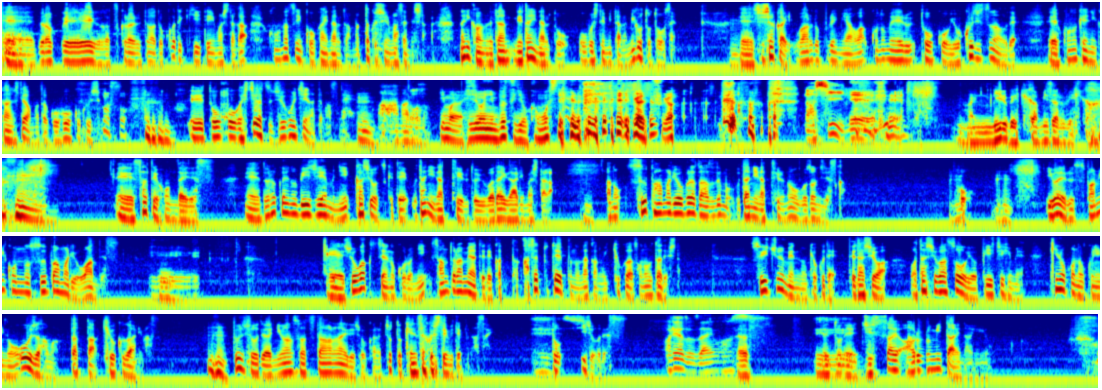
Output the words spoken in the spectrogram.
えードラクエ映画が作られるとはどこかで聞いていましたが、この夏に公開になるとは全く知りませんでした。何かのネタネタになると応募してみたら見事当選。うんえー試写会ワールドプレミアはこのメール投稿翌日なので、えーこの件に関してはまたご報告します。えー投稿が7月15日になってますね。うんああ、なるほど。今や非常に物議を醸している映画ですが。らしいね。ね。はいうん見るべきか見ざるべきか。うん。えーさて本題です、えードラクエの BGM に歌詞をつけて歌になっているという話題がありましたが、うんあの、スーパーマリオブラザーズでも歌になっているのをご存知ですか、ほううんいわゆるスパミコンのスーパーマリオ1です。ええー小学生の頃にサントラ目当てで買ったカセットテープの中の一曲がその歌でした。水中面の曲で出だしは、私はそうよピーチ姫、キノコの国の王女様だった記憶があります。うん。文章ではニュアンスは伝わらないでしょうから、ちょっと検索してみてください。ーと、以上です。ありがとうございます。えっとね、実際あるみたいなんよ。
